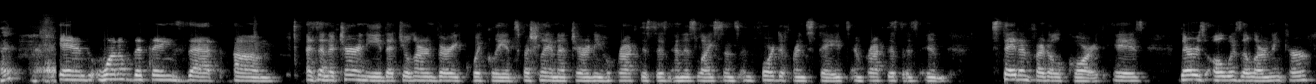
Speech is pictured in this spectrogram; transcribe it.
Okay. And one of the things that, um, as an attorney, that you learn very quickly, especially an attorney who practices and is licensed in four different states and practices in state and federal court, is there is always a learning curve.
